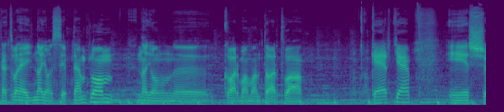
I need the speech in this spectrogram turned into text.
Tehát van egy nagyon szép templom, nagyon karban van tartva a kertje, és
